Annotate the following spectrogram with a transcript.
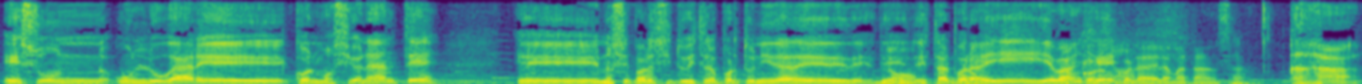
Es un, un lugar eh, conmocionante. eh, no sé, Pablo, si tuviste la oportunidad de, de- de- No, de estar por no, ahí, No Evangel. conozco la de La Matanza. Ajá,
